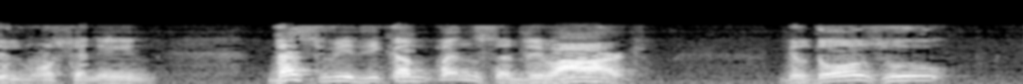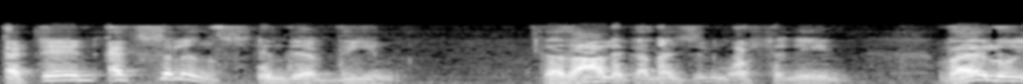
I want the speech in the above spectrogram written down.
محسنین دس وی ریکمپنس ریوارڈ جو دوز ہو اٹینڈ ایکسلنس ان دیئر دین Kazalika najil muhsinin. Wailun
